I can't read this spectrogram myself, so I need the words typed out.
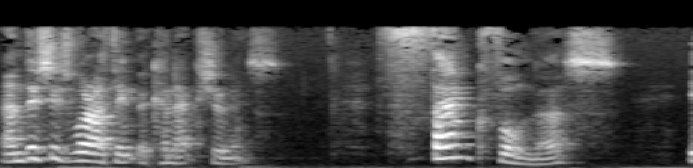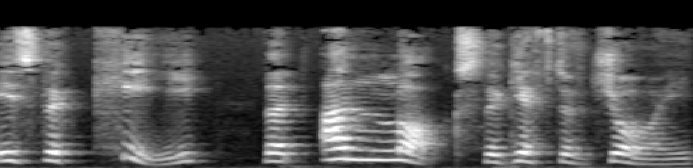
And this is where I think the connection is. Thankfulness is the key that unlocks the gift of joy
